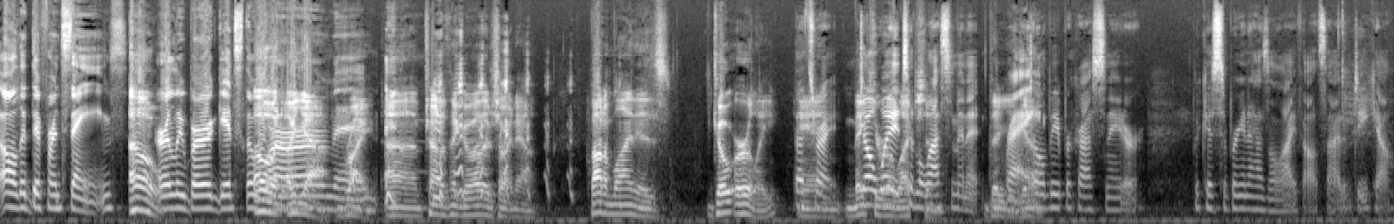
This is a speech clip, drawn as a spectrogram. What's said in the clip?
all the different sayings. Oh. early bird gets the oh, worm. and- oh, yeah, and- right. Uh, I'm trying to think of others right now. Bottom line is go early. That's and right. Make Don't your wait till the last minute. There you Right. go. Don't be a procrastinator because Sabrina has a life outside of decal.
